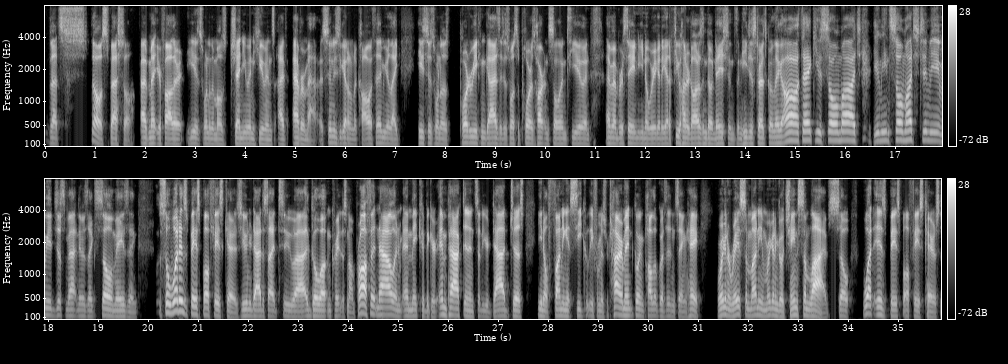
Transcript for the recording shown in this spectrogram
That's so special. I've met your father. He is one of the most genuine humans I've ever met. As soon as you get on a call with him, you're like, he's just one of those Puerto Rican guys that just wants to pour his heart and soul into you. And I remember saying, you know, we are going to get a few hundred dollars in donations. And he just starts going like, oh, thank you so much. You mean so much to me. And we had just met and it was like so amazing. So what is baseball face cares? You and your dad decide to uh, go out and create this nonprofit now and, and make a bigger impact and instead of your dad just you know funding it secretly from his retirement going public with it and saying hey we're going to raise some money and we're going to go change some lives. So what is baseball face cares?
